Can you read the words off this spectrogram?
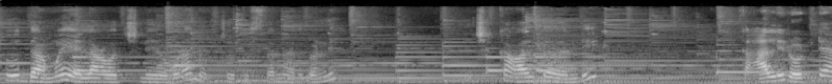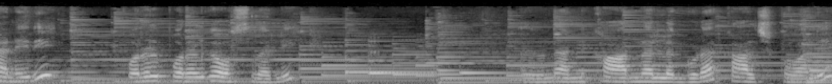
చూద్దాము ఎలా వచ్చినాయో కూడా మీకు చూపిస్తాను. అదిగోండి. కొంచెం కాలుతుందండి. కాలి రొట్టె అనేది పొరలు పొరలుగా వస్తుందండి. అదిగోండి అన్ని కార్నర్లకు కూడా కాల్చుకోవాలి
